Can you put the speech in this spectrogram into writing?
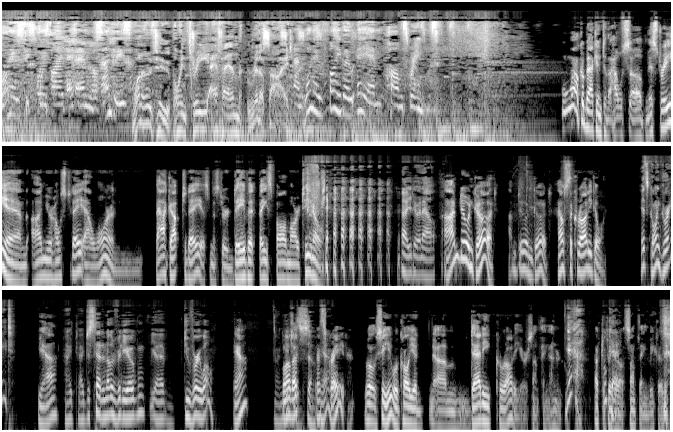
Heard 106.5 FM Los Angeles 102.3 FM Riverside. and 1050 AM Palm Springs. Welcome back into the House of Mystery, and I'm your host today, Al Warren. Back up today is Mr. David Baseball Martino. How you doing, Al? I'm doing good. I'm doing good. How's the karate going? It's going great. Yeah. I I just had another video uh, do very well. Yeah. Well, YouTube, that's so, that's yeah. great. Well, see, we'll call you um, Daddy Karate or something. I don't know. Yeah. I have to Okay. figure out something because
